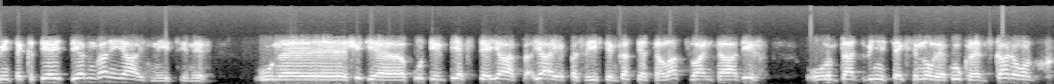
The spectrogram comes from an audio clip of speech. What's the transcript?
viņi te, ka tie, tie nu gan jāiznīcina ir. Un uh, šitie Putina piekstie jā, jāiepazīstina, kas tie tā Latvāņi tādi ir. Un tad viņi, teiksim, noliek Ukrainas karogu,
